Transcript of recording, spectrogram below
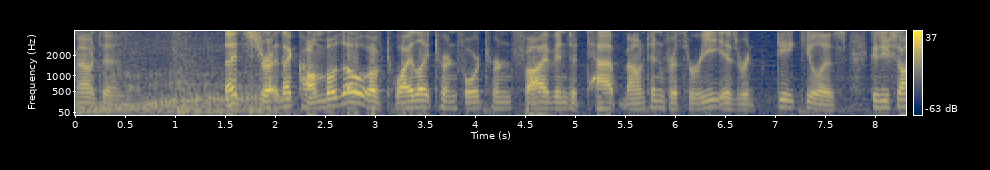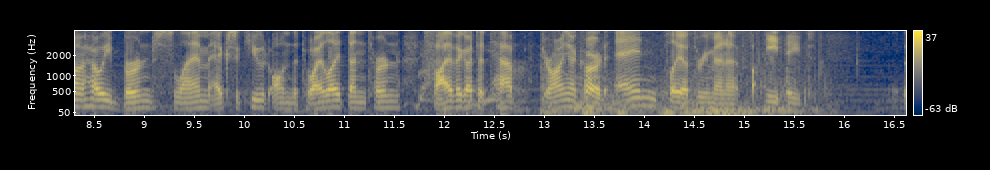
Mountain. That that combo though of Twilight turn four, turn five into tap Mountain for three is ridiculous. Because you saw how he burned Slam execute on the Twilight, then turn five I got to tap drawing a card and play a three mana eight eight.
